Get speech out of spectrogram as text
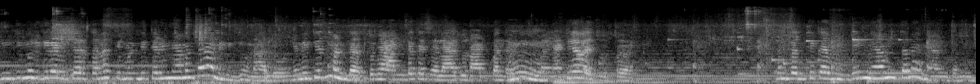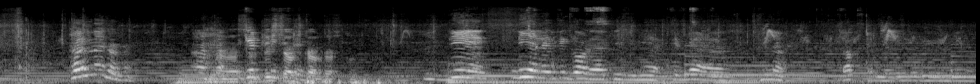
ती मुलगीला विचारताना ती म्हणली तरी मी म्हणता आम्ही घेऊन आलो. आणि तेच म्हणतात तुम्ही आणलं कशाला? अजून आठ पंधरा महिना ठेवायचं होतं. नंतर ती काय म्हणते मी म्हणता नाही मी नाही का गं? डिस्चार्ज कार्ड असतो निघाले ती गोळ्या ती निघाली ती दिलं डॉक्टरने दिलं दिलं दिलं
